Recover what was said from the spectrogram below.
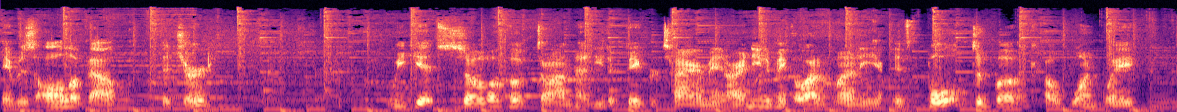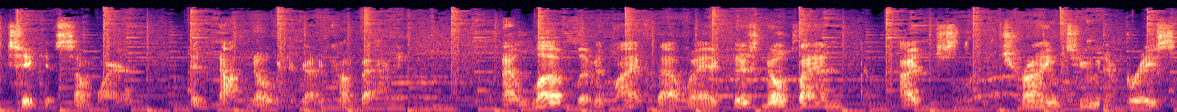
It was all about the journey. We get so hooked on, I need a big retirement or I need to make a lot of money. It's bold to book a one way ticket somewhere and not know when you're going to come back. I love living life that way. There's no plan. I'm just trying to embrace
